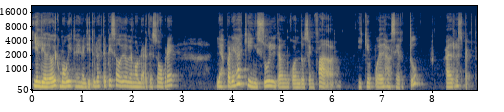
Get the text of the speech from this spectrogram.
Y el día de hoy, como viste en el título de este episodio, vengo a hablarte sobre las parejas que insultan cuando se enfadan y qué puedes hacer tú al respecto.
